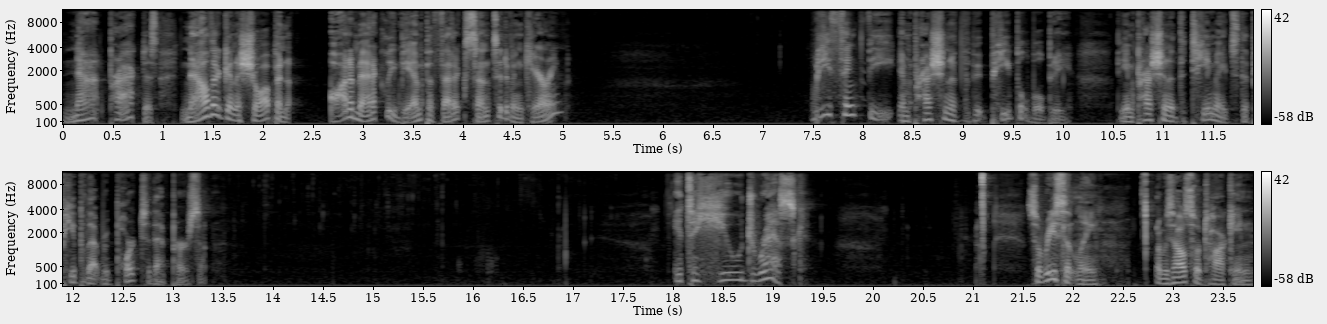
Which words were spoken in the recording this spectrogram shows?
not practice. Now they're going to show up and automatically be empathetic, sensitive, and caring? What do you think the impression of the people will be? The impression of the teammates, the people that report to that person? It's a huge risk. So recently, I was also talking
